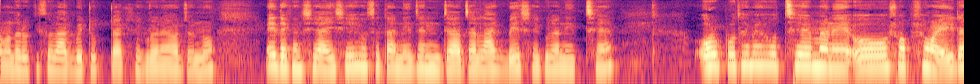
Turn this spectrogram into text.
আমাদেরও কিছু লাগবে টুকটাক সেগুলো নেওয়ার জন্য। এই দেখেন সে আইসেই হচ্ছে তার নিজের যা যা লাগবে সেগুলো নিচ্ছে। ওর প্রথমে হচ্ছে মানে ও সব সময়, এইটা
